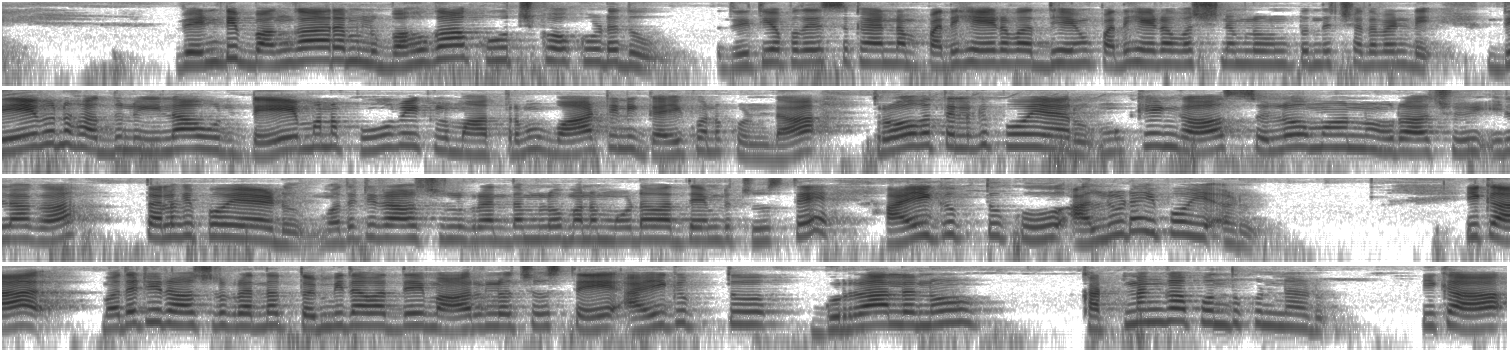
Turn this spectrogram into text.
వెండి బంగారములు బహుగా కూర్చుకోకూడదు. ద్వితీయోపదేశకాండం పదిహేడవ అధ్యాయం పదిహేడవ వచనంలో ఉంటుంది. చదవండి. దేవుని హద్దులు ఇలా ఉంటే మన పూర్వీకులు మాత్రము వాటిని గైకొనకుండా త్రోవ తొలగిపోయారు. ముఖ్యంగా సులోమాను రాజు ఇలాగా తొలగిపోయాడు. మొదటి రాజుల గ్రంథంలో మనం మూడవ అధ్యాయంలో చూస్తే ఐగుప్తుకు అల్లుడైపోయాడు. ఇక మొదటి రాజుల గ్రంథం తొమ్మిదవ అధ్యాయం ఆరులో చూస్తే ఐగుప్తు గుర్రాలను కట్నంగా పొందుకున్నాడు. ఇక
